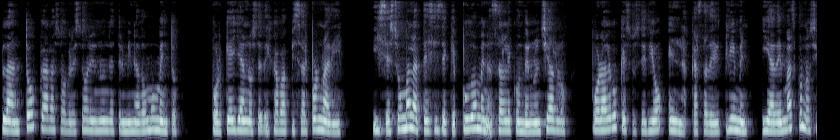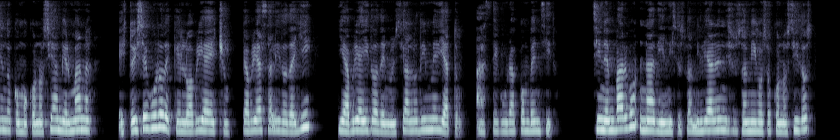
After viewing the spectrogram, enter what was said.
plantó cara a su agresor en un determinado momento, porque ella no se dejaba pisar por nadie, y se suma la tesis de que pudo amenazarle con denunciarlo por algo que sucedió en la casa del crimen, y además conociendo como conocía a mi hermana, estoy seguro de que lo habría hecho, que habría salido de allí y habría ido a denunciarlo de inmediato, asegura convencido. Sin embargo, nadie, ni sus familiares, ni sus amigos o conocidos,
